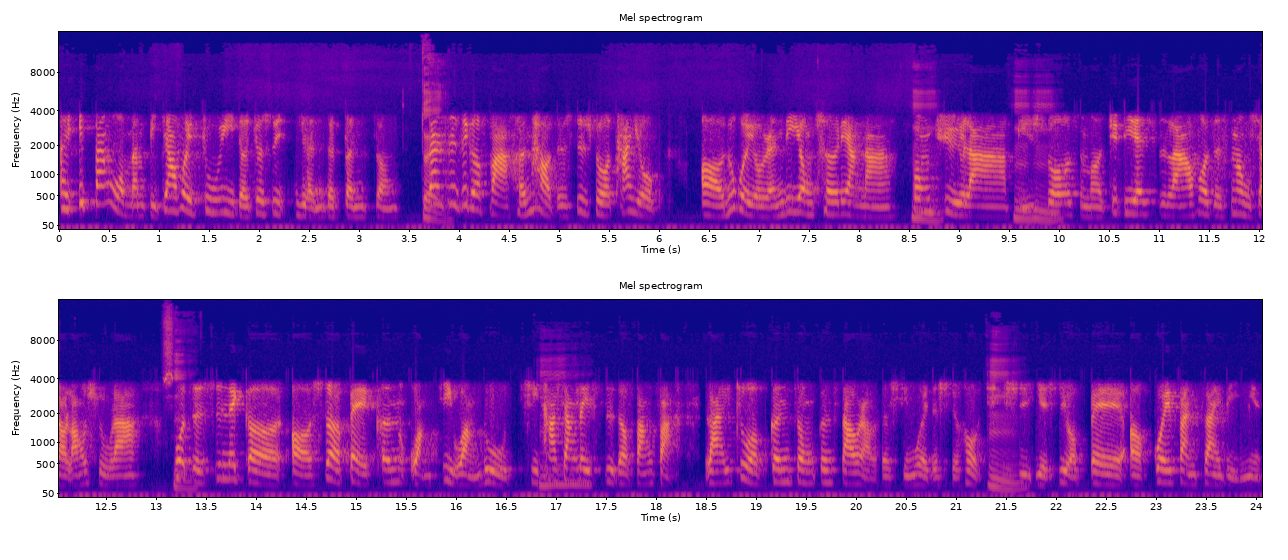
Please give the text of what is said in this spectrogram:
哎，一般我们比较会注意的就是人的跟踪，但是这个法很好的是说，它有呃，如果有人利用车辆啦、工具啦，嗯、比如说什么 GPS 啦，或者是那种小老鼠啦，或者是那个呃设备跟网际网络其他相类似的方法来做跟踪跟骚扰的行为的时候，其实也是有被呃规范在里面。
